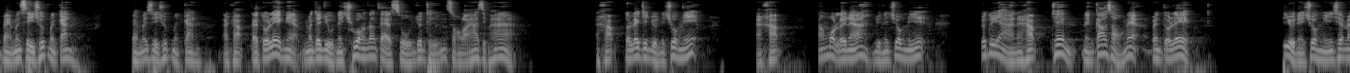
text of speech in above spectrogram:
แบ่งเป็น 4 ชุดเหมือนกัน แบ่งเป็น 4 ชุดเหมือนกันนะครับ แต่ตัวเลขเนี่ยมันจะอยู่ในช่วงตั้งแต่ 0 จนถึง 255 นะครับ ตัวเลขจะอยู่ในช่วงนี้นะครับ ทั้งหมดเลยนะ อยู่ในช่วงนี้ ยกตัวอย่างนะครับ เช่น 192 เนี่ยเป็นตัวเลขที่อยู่ในช่วงนี้ใช่ไหม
